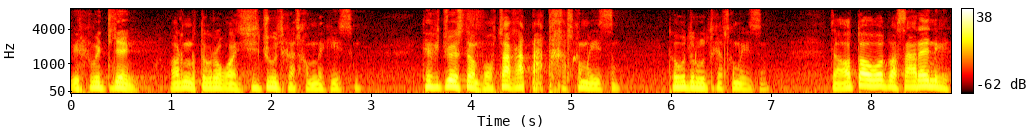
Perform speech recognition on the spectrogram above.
эрх мэдлэн орон нутг руугаа шилжүүлэх алхамныг хийсэн тэгж байснаа буцаагаад татах алхам хийсэн. Төвлөрүүлэх алхам хийсэн. За одоо бол бас арай нэг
